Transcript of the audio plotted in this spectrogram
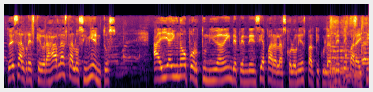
Entonces, al resquebrajarla hasta los cimientos, ahí hay una oportunidad de independencia para las colonias, particularmente para Haití,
